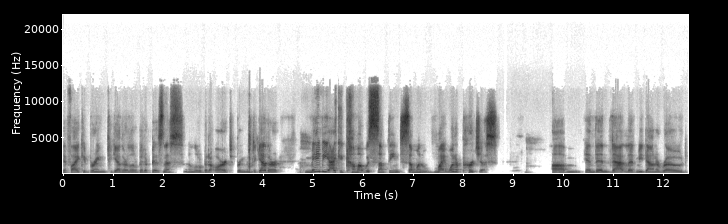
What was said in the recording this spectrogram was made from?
if I could bring together a little bit of business, a little bit of art, bring them together, maybe I could come up with something someone might want to purchase um, and then that led me down a road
